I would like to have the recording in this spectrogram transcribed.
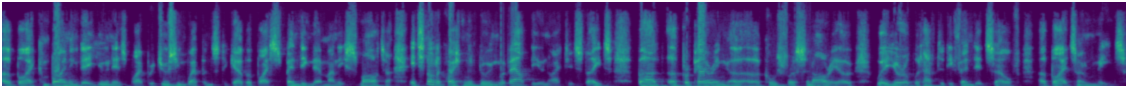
uh, by combining their units, by producing weapons together, by spending their money smarter. It's not a question of doing without the United States, but uh, preparing, uh, of course, for a scenario where Europe would have to defend itself uh, by its own means.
